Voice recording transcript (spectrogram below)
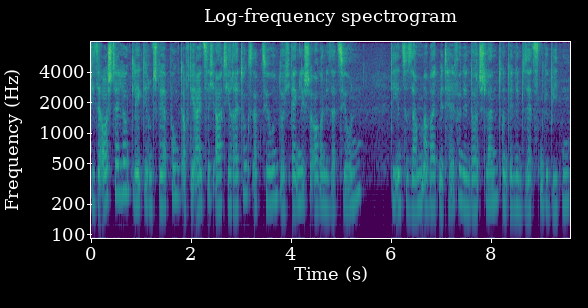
Diese Ausstellung legt ihren Schwerpunkt auf die einzigartige Rettungsaktion durch englische Organisationen, die in Zusammenarbeit mit Helfern in Deutschland und in den besetzten Gebieten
